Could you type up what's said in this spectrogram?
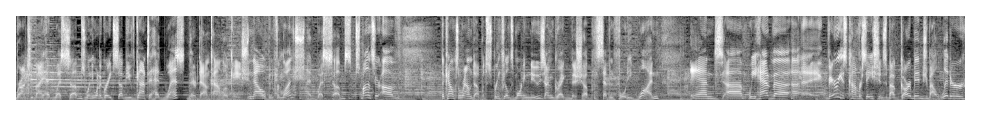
brought to you by Head West Subs. When you want a great sub, you've got to head west. Their downtown location now open for lunch. Head West Subs, sponsor of the Council Roundup with Springfield's Morning News. I'm Greg Bishop, 741. And um, we had uh, uh, various conversations about garbage, about litter,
